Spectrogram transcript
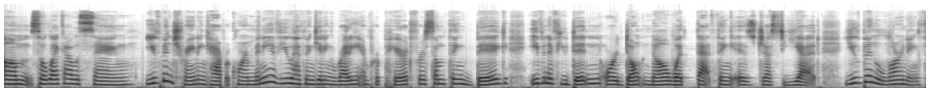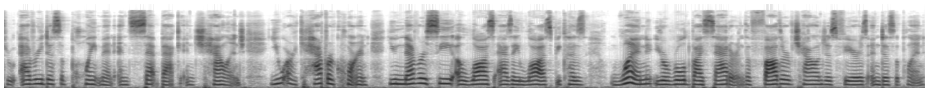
Um, so, like I was saying, you've been training Capricorn. Many of you have been getting ready and prepared for something big, even if you didn't or don't know what that thing is just yet. You've been learning through every disappointment and setback and challenge. You are Capricorn. You never see a loss as a loss because, one, you're ruled by Saturn, the father of challenges, fears, and discipline.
